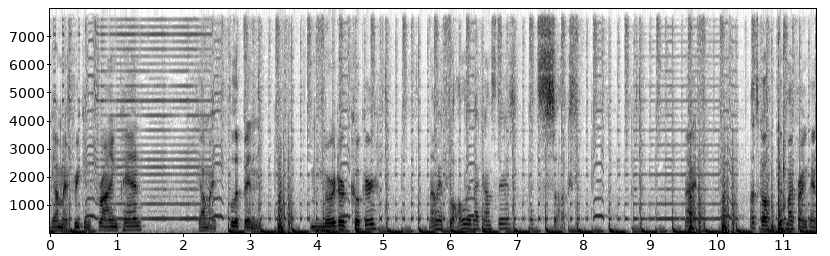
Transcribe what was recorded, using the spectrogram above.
Got my freaking frying pan. Got my flippin' murder cooker. Now we have to go all the way back downstairs? That sucks. Alright. Let's go with my frying pan.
